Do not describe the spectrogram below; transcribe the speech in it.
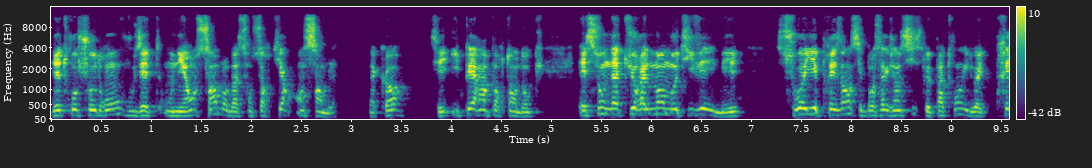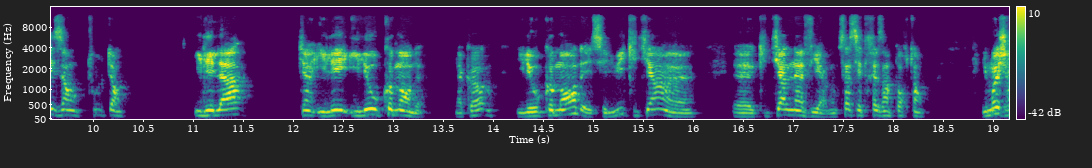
d'être au chaudron. Vous êtes, on est ensemble, on va s'en sortir ensemble, d'accord? C'est hyper important. Donc elles sont naturellement motivées, mais soyez présents. C'est pour ça que j'insiste. Le patron, il doit être présent tout le temps. Il est là. Tiens, il est, il est aux commandes, d'accord? Il est aux commandes et c'est lui qui tient, euh, euh, qui tient le navire. Donc ça, c'est très important. Et moi, je,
